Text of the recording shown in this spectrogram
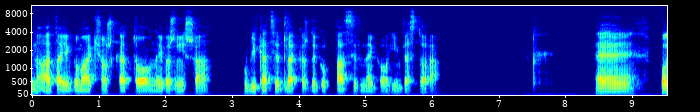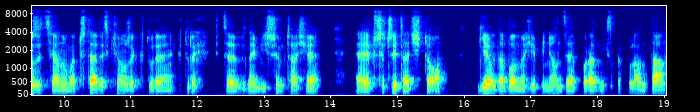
No a ta jego mała książka to najważniejsza publikacja dla każdego pasywnego inwestora. E, pozycja numer cztery z książek, które, które chcę w najbliższym czasie e, przeczytać, to Giełda, Wolność i Pieniądze, poradnik spekulanta.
